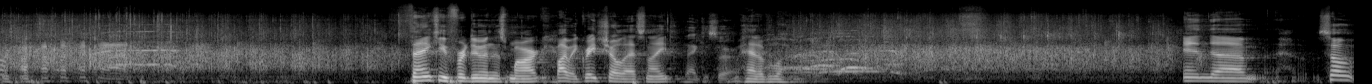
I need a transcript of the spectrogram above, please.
Thank you for doing this, Marc. By the way, great show last night. Thank you, sir. Had a and um, so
